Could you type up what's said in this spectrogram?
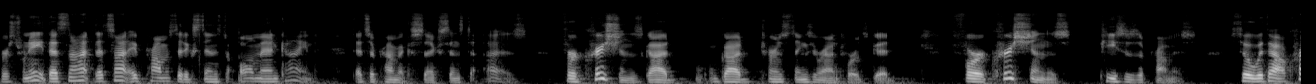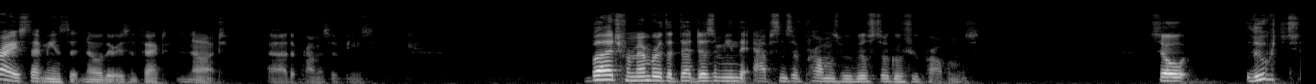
verse 28 that's not that's not a promise that extends to all mankind. That's a promise that extends to us. For christians god god turns things around towards good. For christians peace is a promise so without Christ, that means that no, there is in fact not uh, the promise of peace. But remember that that doesn't mean the absence of problems. We will still go through problems. So, Luke ch-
